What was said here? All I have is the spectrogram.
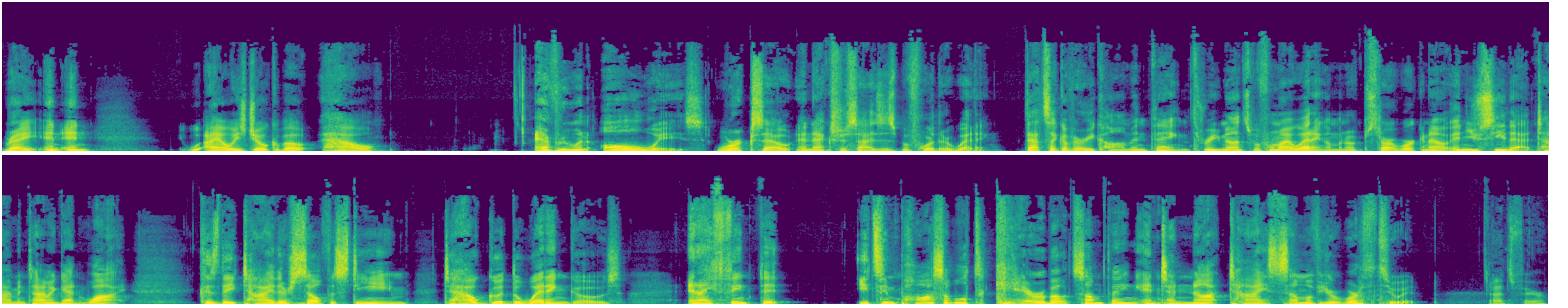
Right? And and I always joke about how everyone always works out and exercises before their wedding. That's like a very common thing. Three months before my wedding, I'm going to start working out. And you see that time and time again. Why? Because they tie their self esteem to how good the wedding goes. And I think that it's impossible to care about something and to not tie some of your worth to it. That's fair.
